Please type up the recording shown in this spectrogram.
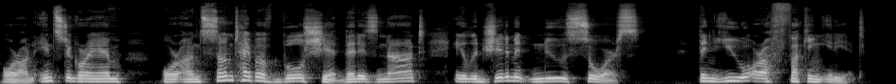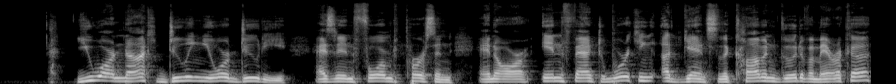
or on Instagram or on some type of bullshit that is not a legitimate news source, then you are a fucking idiot. You are not doing your duty as an informed person and are, in fact, working against the common good of America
